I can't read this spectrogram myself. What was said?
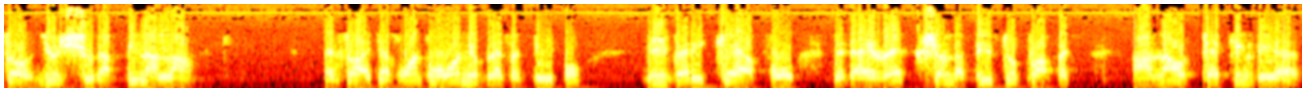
So you should have been alarmed. And so I just want to warn you, blessed people, be very careful the direction that these two prophets are now taking the earth.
